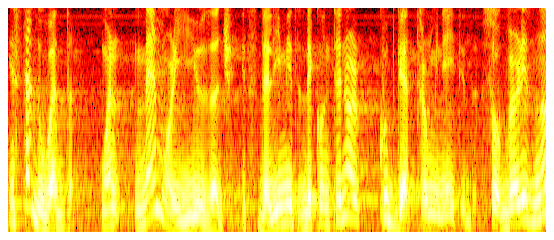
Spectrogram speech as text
Instead, when memory usage is the limit, the container could get terminated. So there is no,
